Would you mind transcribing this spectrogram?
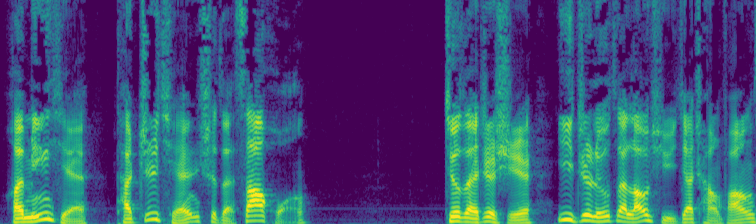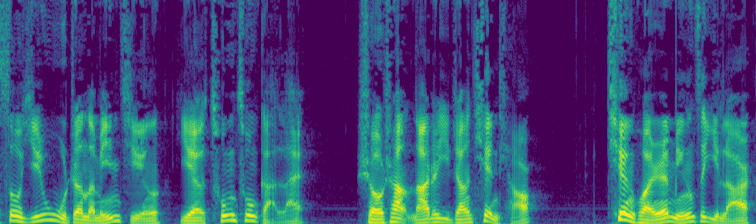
很明显，他之前是在撒谎。就在这时，一直留在老许家厂房搜集物证的民警也匆匆赶来，手上拿着一张欠条，欠款人名字一栏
